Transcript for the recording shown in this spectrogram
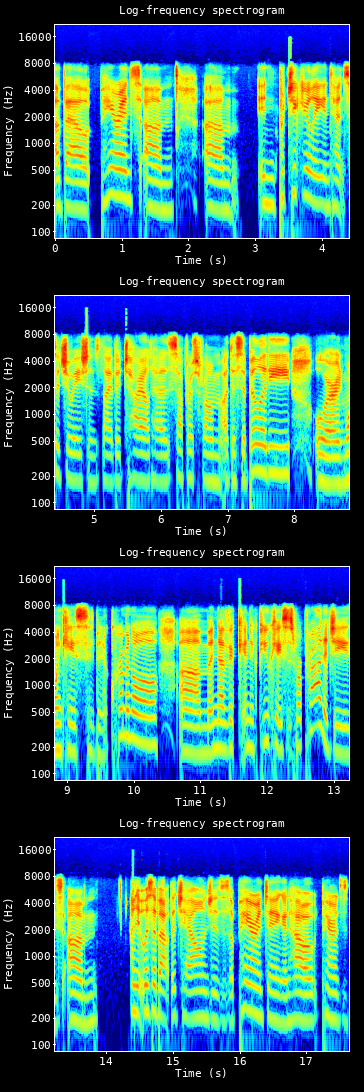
about parents. Um, um, in particularly intense situations, either child has suffers from a disability, or in one case had been a criminal. Um, another, in a few cases, were prodigies. Um, and it was about the challenges of parenting and how parents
